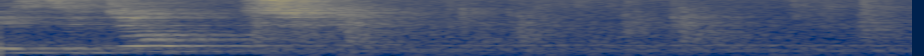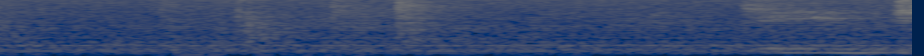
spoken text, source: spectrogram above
is deduct DUD.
